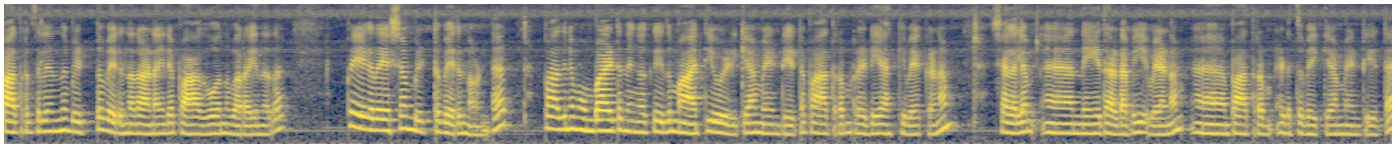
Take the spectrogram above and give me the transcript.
പാത്രത്തിൽ നിന്ന് വിട്ട് വരുന്നതാണ് അതിന്റെ പാകമെന്ന് പറയുന്നത്. ഇപ്പോൾ ഏകദേശം വിട്ട് വരുന്നുണ്ട്. അപ്പോൾ അതിന് മുമ്പായിട്ട് നിങ്ങൾക്ക് ഇത് മാറ്റി ഒഴിക്കാൻ വേണ്ടിയിട്ട് പാത്രം റെഡിയാക്കി വെക്കണം. ശകലം നെയ്തടവി വേണം പാത്രം എടുത്ത് വയ്ക്കാൻ വേണ്ടിയിട്ട്.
